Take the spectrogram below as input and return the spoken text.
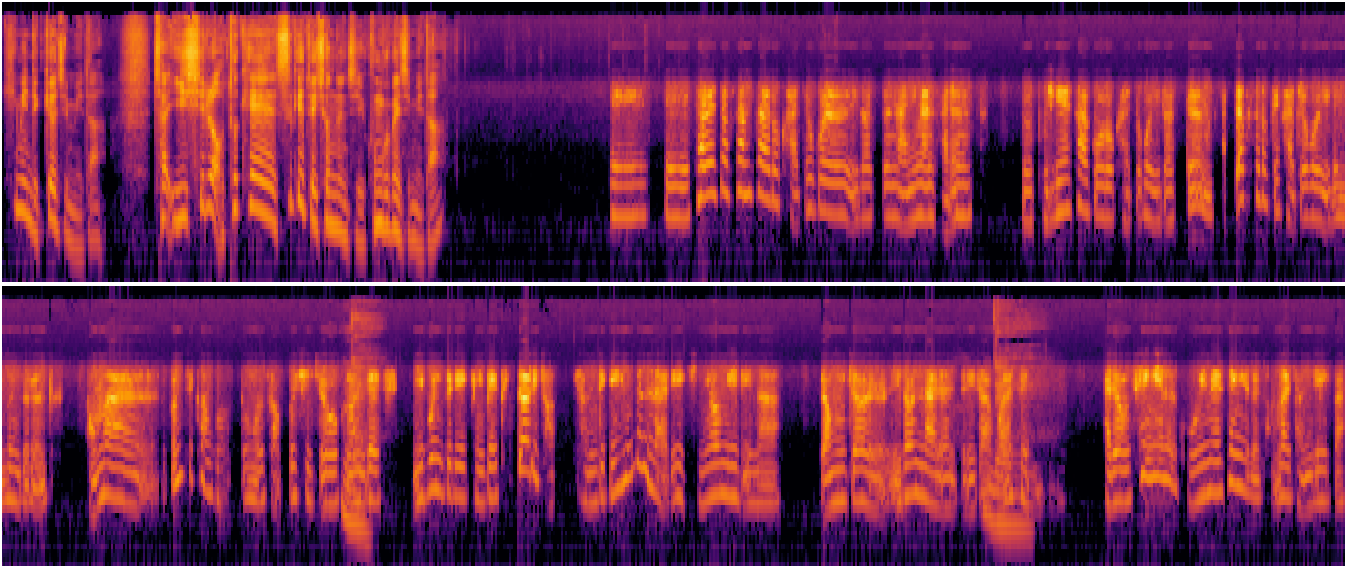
힘이 느껴집니다. 자, 이 시를 어떻게 쓰게 되셨는지 궁금해집니다. 네, 그 사회적 참사로 가족을 잃었든 아니면 다른 그 불의의 사고로 가족을 잃었든 갑작스럽게 가족을 잃은 분들은 정말 끔찍한 고통을 겪으시죠. 그런데 네. 이분들이 굉장히 특별히 견디기 힘든 날이 기념일이나 명절 이런 날들이라고 네. 하세요. 가령 생일, 고인의 생일은 정말 견디기가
